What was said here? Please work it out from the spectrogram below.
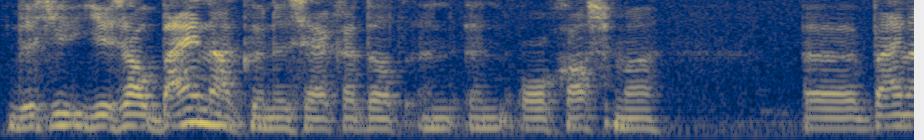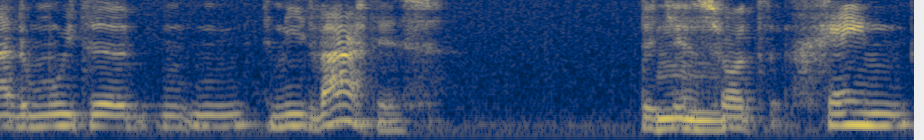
Dus je, je zou bijna kunnen zeggen dat een, een orgasme eh, bijna de moeite niet waard is. Dat je een Hmm. soort geen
